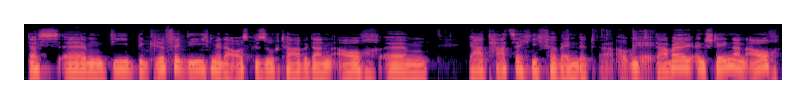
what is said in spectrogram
dass ähm, die Begriffe, die ich mir da ausgesucht habe, dann auch ähm, ja tatsächlich verwendet werden. Okay. Und dabei entstehen dann auch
